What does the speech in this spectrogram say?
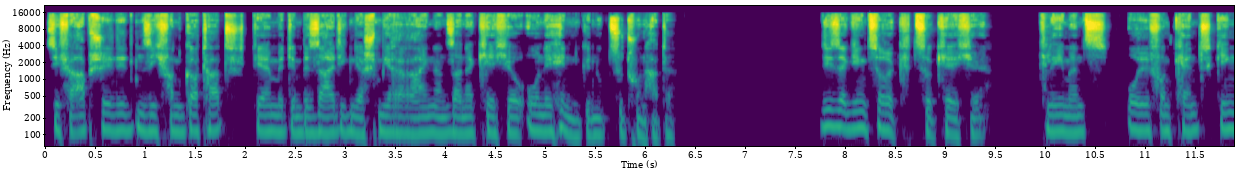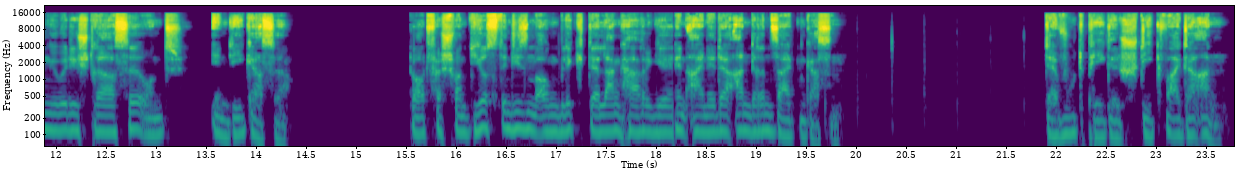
Sie verabschiedeten sich von Gotthard, der mit dem Beseitigen der Schmierereien an seiner Kirche ohnehin genug zu tun hatte. Dieser ging zurück zur Kirche. Clemens, Ulf und Kent gingen über die Straße und in die Gasse. Dort verschwand just in diesem Augenblick der Langhaarige in eine der anderen Seitengassen. Der Wutpegel stieg weiter an.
